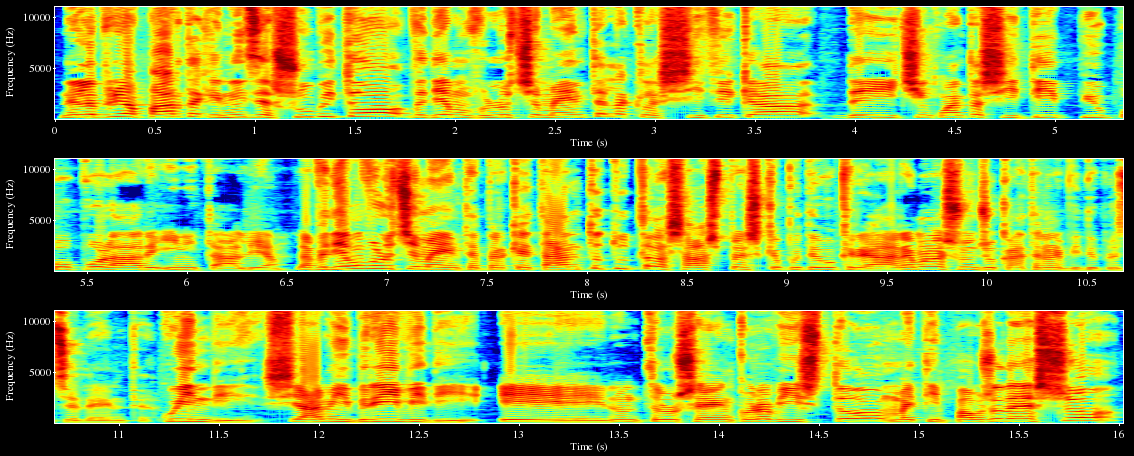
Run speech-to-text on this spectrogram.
Nella prima parte che inizia subito vediamo velocemente la classifica dei 50 siti più popolari in Italia. La vediamo velocemente perché tanto tutta la suspense che potevo creare me la sono giocata nel video precedente. Quindi se ami i brividi e non te lo sei ancora visto, metti in pausa adesso,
